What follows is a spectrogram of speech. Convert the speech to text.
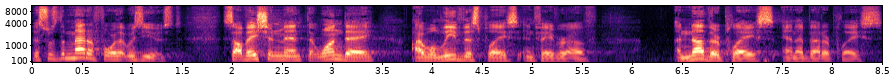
This was the metaphor that was used. Salvation meant that one day I will leave this place in favor of another place and a better place.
